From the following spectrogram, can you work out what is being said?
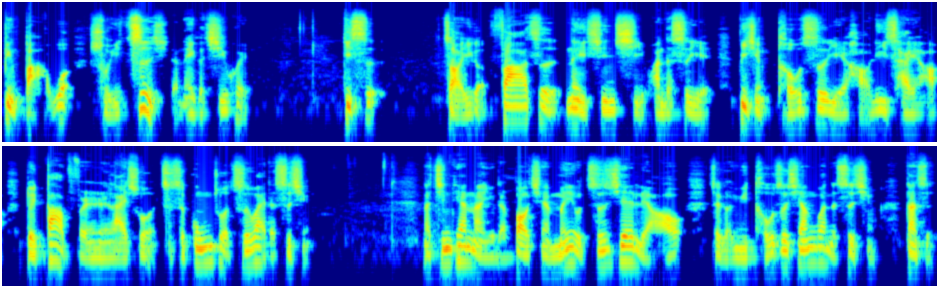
并把握属于自己的那个机会。第四。找一个发自内心喜欢的事业，毕竟投资也好，理财也好，对大部分人来说只是工作之外的事情。那今天呢，有点抱歉，没有直接聊这个与投资相关的事情，但是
